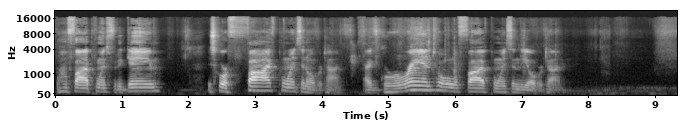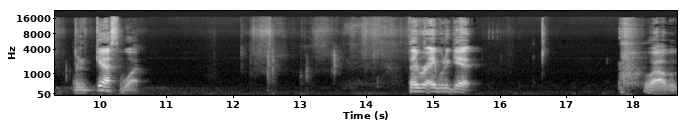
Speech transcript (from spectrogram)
105 points for the game. They score five points in overtime. A grand total of five points in the overtime. And guess what? They were able to get well,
